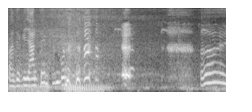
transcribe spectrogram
ปั่นจักรยานเต็มถนน เอ้ย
